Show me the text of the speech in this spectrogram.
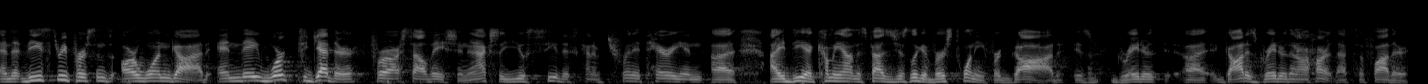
and that these three persons are one God, and they work together for our salvation. And actually, you'll see this kind of Trinitarian uh, idea coming out in this passage. Just look at verse 20. For God is greater, uh, God is greater than our heart. That's the Father.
